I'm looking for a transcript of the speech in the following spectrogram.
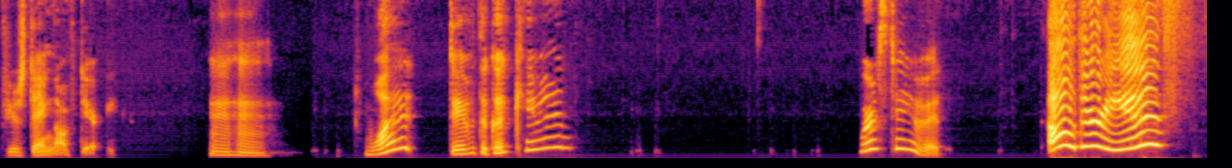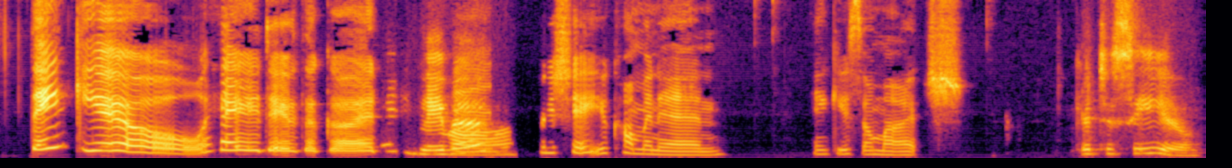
if you're staying off dairy. Mm-hmm. What? David the Good came in? Where's David? Oh, there he is. Thank you. Hey, David the Good. Hey, David. Aw. Appreciate you coming in. Thank you so much. Good to see you.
